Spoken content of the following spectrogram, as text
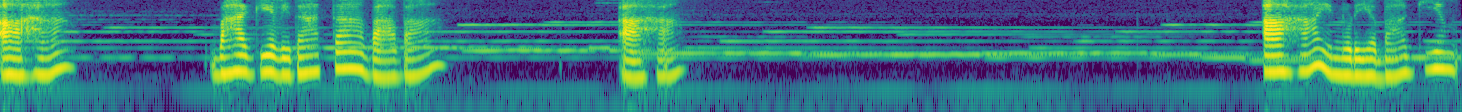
ஆஹா பாக்ய விதாத்தா பாபா ஆஹா ஆஹா என்னுடைய பாக்கியம்.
